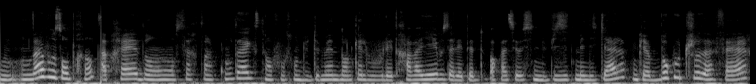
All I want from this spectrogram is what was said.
on a vos empreintes. Après, dans certains contextes, en fonction du domaine dans lequel vous voulez travailler, vous allez peut-être devoir passer aussi une visite médicale. Donc il y a beaucoup de choses à faire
